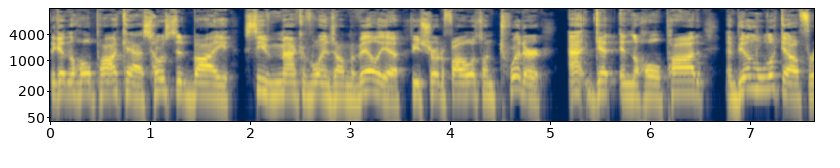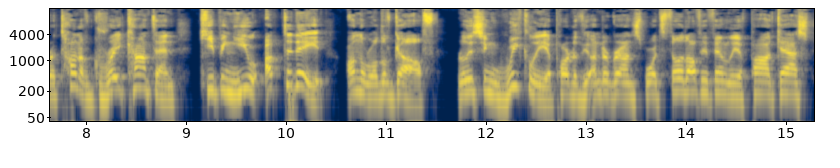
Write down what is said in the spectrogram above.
The Get in the Hole podcast, hosted by Stephen McAvoy and John Mavalia. Be sure to follow us on Twitter at Get in the Hole Pod and be on the lookout for a ton of great content keeping you up to date on the world of golf. Releasing weekly, a part of the Underground Sports Philadelphia family of podcasts,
